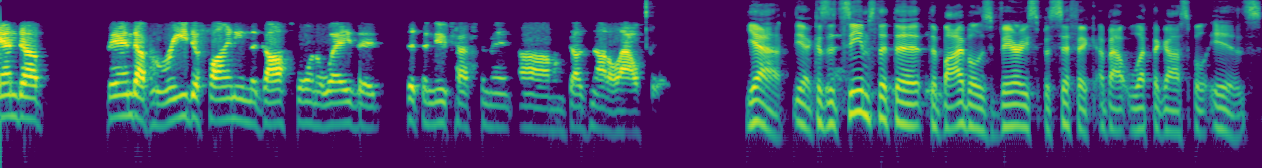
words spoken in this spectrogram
end up they end up redefining the gospel in a way that that the New Testament um, does not allow for. Yeah, yeah, because it seems that the the Bible is very specific about what the gospel is,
